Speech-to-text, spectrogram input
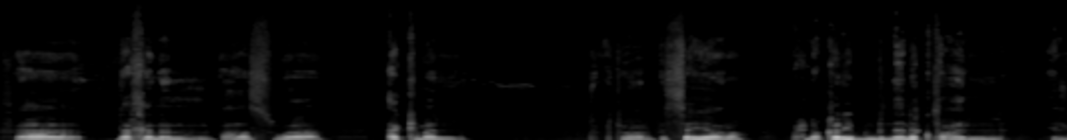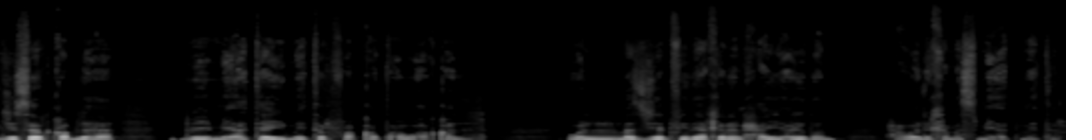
فدخل الباص وأكمل دكتور بالسيارة. وإحنا قريب بدنا نقطع الجسر قبلها ب 200 متر فقط أو أقل. والمسجد في داخل الحي أيضا حوالي 500 متر.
